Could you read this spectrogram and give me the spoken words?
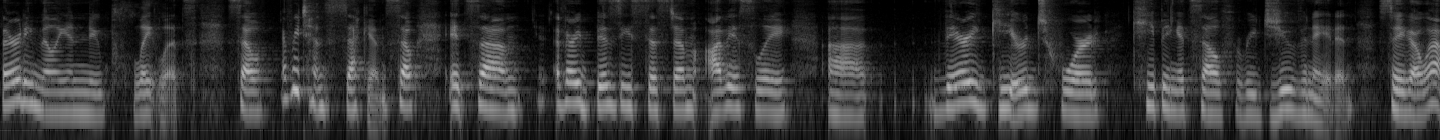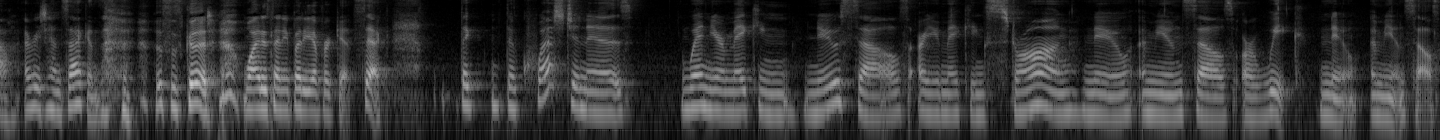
30 million new platelets. So every 10 seconds. So it's um, a very busy system, obviously, uh, very geared toward keeping itself rejuvenated. So you go, wow, every 10 seconds, this is good. Why does anybody ever get sick? The, the question is, when you're making new cells, are you making strong new immune cells or weak new immune cells?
